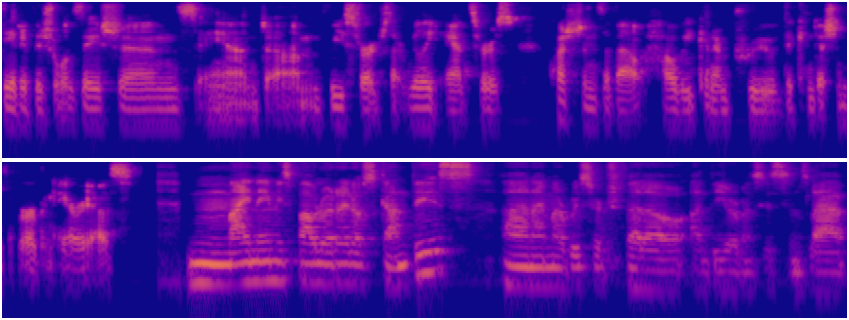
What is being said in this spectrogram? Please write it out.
data visualizations and um, research that really answers questions about how we can improve the conditions of urban areas. My name is Pablo Herreros Cantis, and I'm a research fellow at the Urban Systems Lab.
